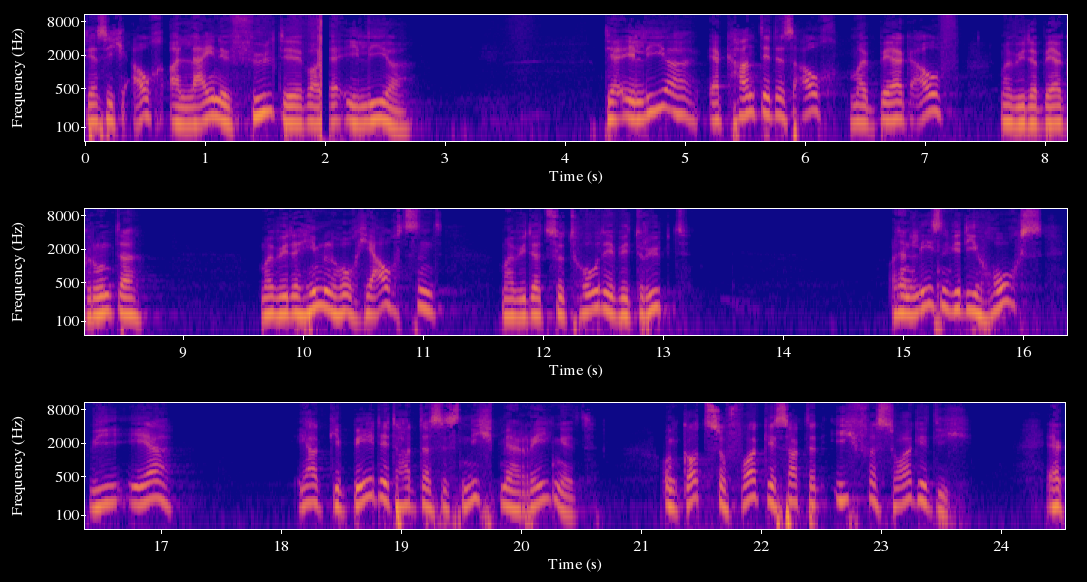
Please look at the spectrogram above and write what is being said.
der sich auch alleine fühlte, war der Elia. Der Elia erkannte das auch, mal bergauf, mal wieder bergunter, mal wieder himmelhoch jauchzend, mal wieder zu Tode betrübt. Und dann lesen wir die Hochs, wie er ja, gebetet hat, dass es nicht mehr regnet. Und Gott sofort gesagt hat, ich versorge dich. Er,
